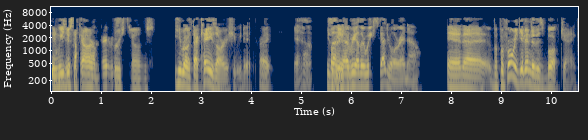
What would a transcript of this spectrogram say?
and we, We just just encountered about Bruce Jones. He wrote that Ka-Zar issue we did, right? Yeah. He's So on an every other week schedule right now. And uh but before we get into this book, Jank,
